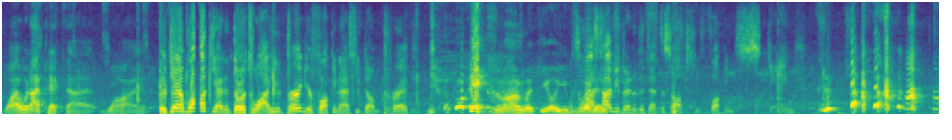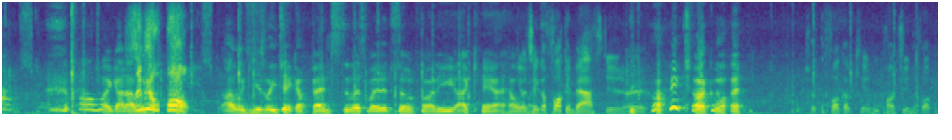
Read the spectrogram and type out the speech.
Why would I pick that? Why? You're damn lucky I didn't throw it to Y. He would burn your fucking ass, you dumb prick. what is wrong with you? Are you When's the last time you've been to the dentist office, you fucking skank? Oh my god, I Leave me would, alone! I would usually take offense to this, but it's so funny. I can't help it. Yo, take a fucking bath, dude, alright? I took one. Shut the fuck up, kid. Who punched you in the fucking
